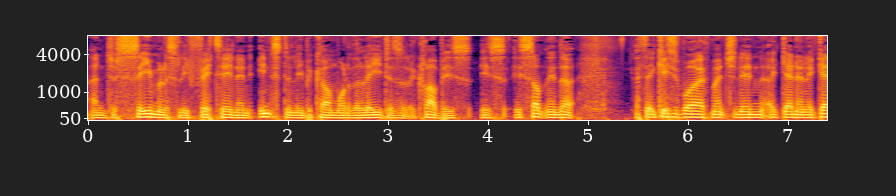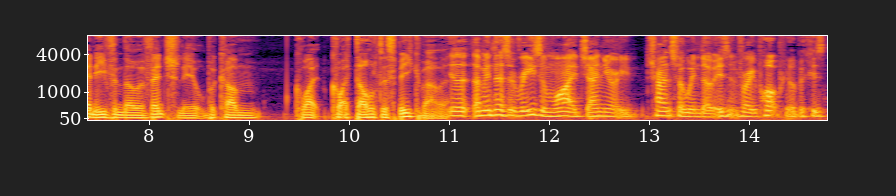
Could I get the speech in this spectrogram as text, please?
and just seamlessly fit in and instantly become one of the leaders at the club is is is something that. I think is worth mentioning again and again, even though eventually it will become quite quite dull to speak about it. Yeah, I mean, there's a reason why January transfer window isn't very popular because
